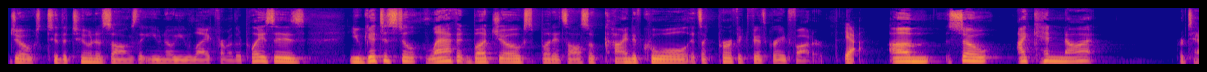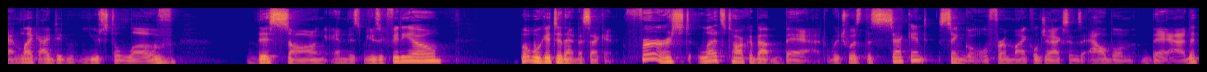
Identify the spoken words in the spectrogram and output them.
jokes to the tune of songs that you know you like from other places. You get to still laugh at butt jokes, but it's also kind of cool. It's like perfect fifth grade fodder. Yeah. Um, so I cannot pretend like I didn't used to love this song and this music video, but we'll get to that in a second. First, let's talk about Bad, which was the second single from Michael Jackson's album Bad,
